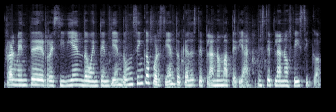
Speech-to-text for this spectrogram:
realmente recibiendo o entendiendo un 5% que es este plano material, este plano físico.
